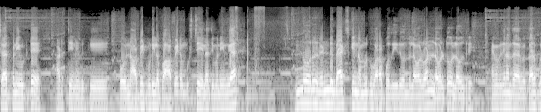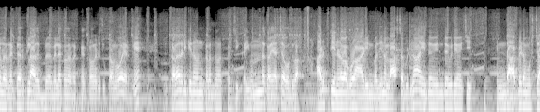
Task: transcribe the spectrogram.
ஷேர் பண்ணி விட்டுட்டு அடுத்து எனக்கு ஓ இன்னும் அப்டேட் முடியலப்பா. அப்டேட்டை முடிச்சுட்டு எல்லாத்தையும் பண்ணிடுங்க இன்னொரு ரெண்டு பேக் ஸ்கின் நம்மளுக்கு வரப்போகுது. இது வந்து level one level two level three நம்ம பார்த்தீங்கன்னா அந்த கருப்பு கலர் ரெக்கர் இருக்குல்ல அது வெள்ளை கலர் ரெக்க கலர் அடிச்சு விட்டானுவோ ஏற்கனவே. கலர் அடிக்கிறவன் கலந்த கட்சி கைவந்த கலையாச்சா? ஓகேவா அடுத்து என்னடா பார்க்க போகிறோம் அப்படின்னு பார்த்தீங்கன்னா லாஸ்ட் அப்டேட் தான் இது இந்த வீடியோ வச்சு இந்த அப்டேட்டை முடிச்சா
